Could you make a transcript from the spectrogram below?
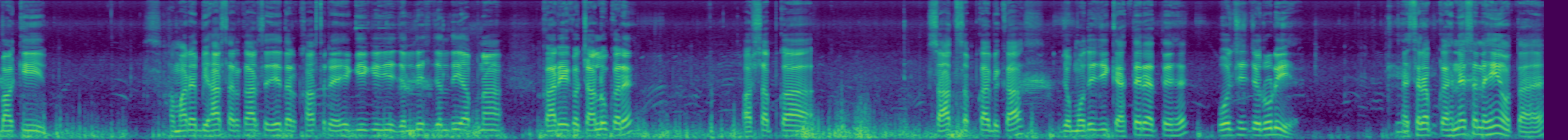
बाकी हमारे बिहार सरकार से ये दरख्वास्त रहेगी कि ये जल्दी से जल्दी अपना कार्य को चालू करें और सबका साथ सबका विकास जो मोदी जी कहते रहते हैं वो चीज़ ज़रूरी है। सिर्फ़ कहने से नहीं होता है।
